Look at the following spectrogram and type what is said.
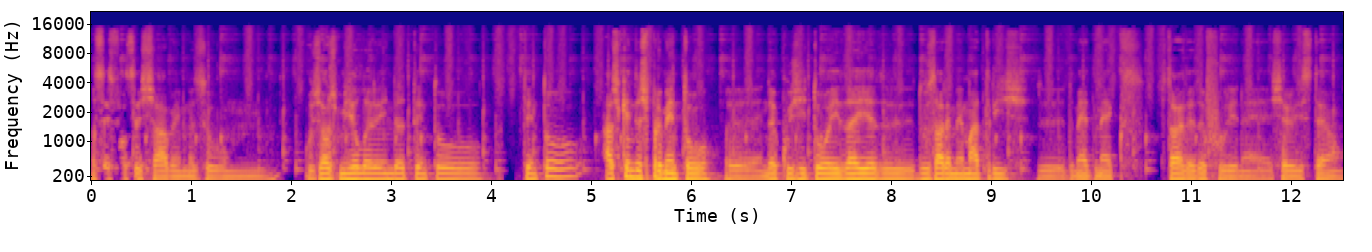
Não sei se vocês sabem, mas o, o George Miller ainda tentou, tentou, acho que ainda experimentou, eh, ainda cogitou a ideia de, de usar a mesma atriz de, de Mad Max, Estrada da Fúria, né? a Charlize Theron,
